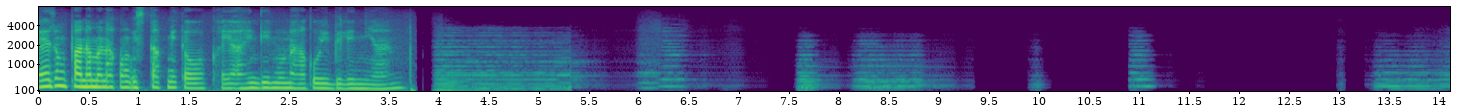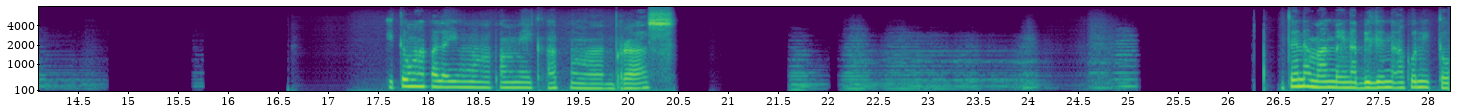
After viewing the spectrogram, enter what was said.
Meron pa naman akong stock nito, kaya hindi muna ako ibilin yan. Ito nga pala yung mga pang makeup, mga brush. Ito naman, may nabili na ako nito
